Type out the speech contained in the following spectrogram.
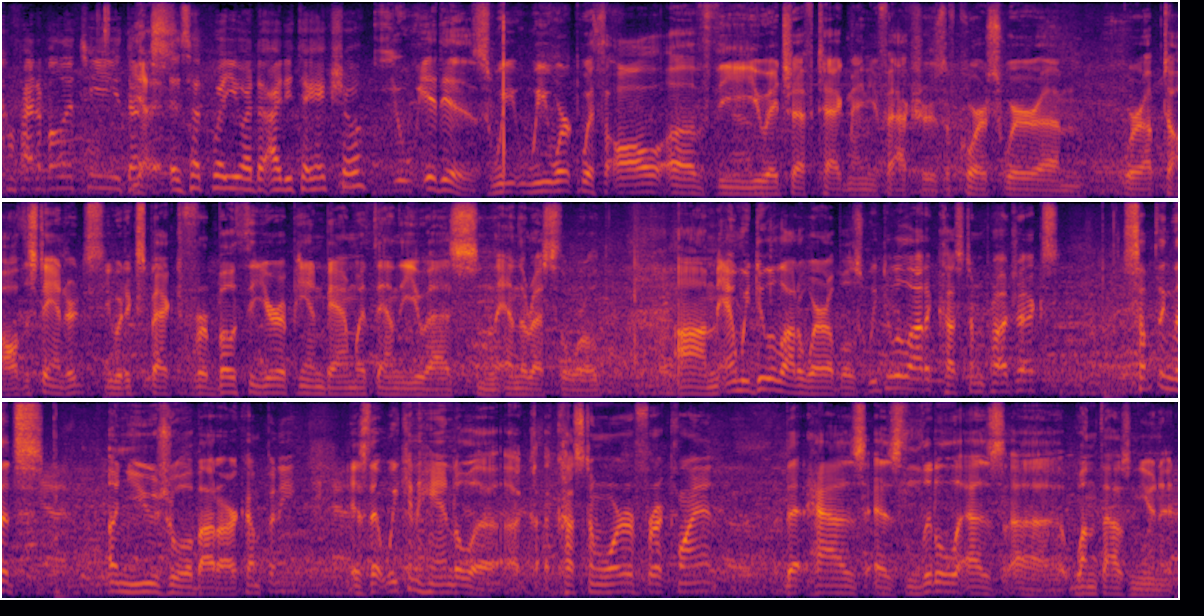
compatibility. That, Yes. Is that why you at the IDTechEx show? It is. We, we work with all of the UHF tag manufacturers. Of course, we're um, we're up to all the standards you would expect for both the European bandwidth and the US and, and the rest of the world. Um, and we do a lot of wearables. We do a lot of custom projects. Something that's unusual about our company is that we can handle a, a, a custom order for a client that has as little as a 1,000 unit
